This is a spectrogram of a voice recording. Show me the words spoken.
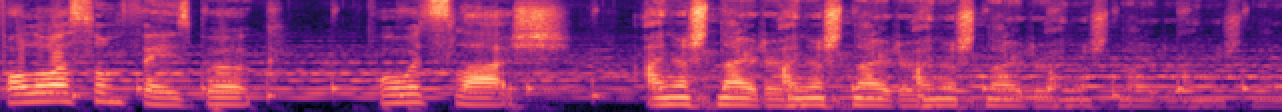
Follow us on Facebook forward slash Anja Schneider. Anja Schneider. Anja Schneider. Anja Schneider. Anja Schneider.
